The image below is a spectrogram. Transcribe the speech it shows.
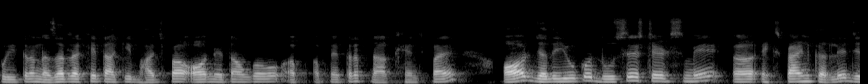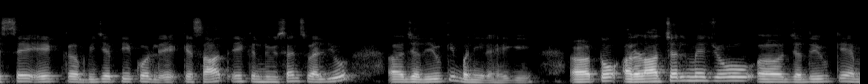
पूरी तरह नज़र रखे ताकि भाजपा और नेताओं को अप, अपने तरफ़ ना खींच पाए और जदयू को दूसरे स्टेट्स में एक्सपैंड कर ले जिससे एक बीजेपी को ले के साथ एक न्यूसेंस वैल्यू जदयू की बनी रहेगी। तो अरुणाचल में जो जदयू के एम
